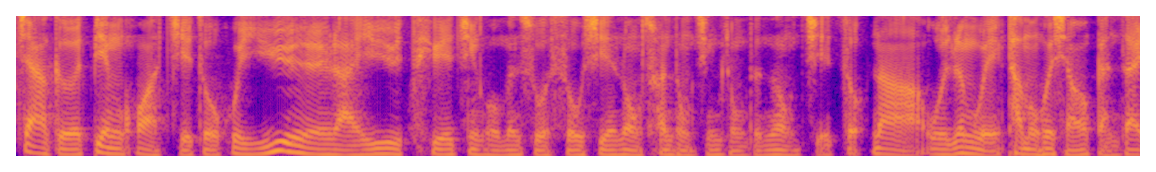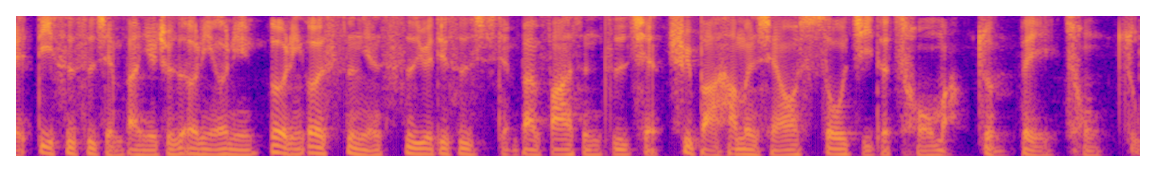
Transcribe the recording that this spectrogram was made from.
价格变化节奏会越来越贴近我们所熟悉的那种传统金融的那种节奏。那我认为他们会想要赶在第四次减半，也就是二零二零二零二四年四月第四次减半发生之前，去把他们想要收集的筹码准备充足。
